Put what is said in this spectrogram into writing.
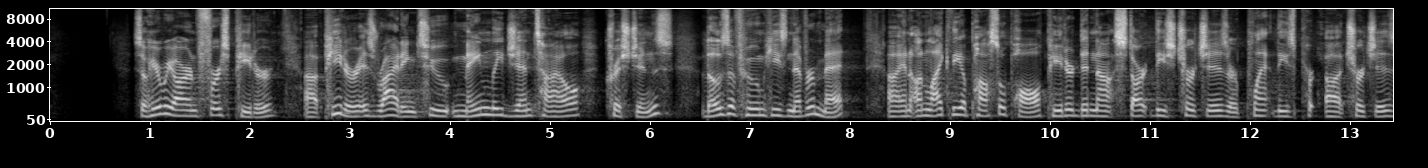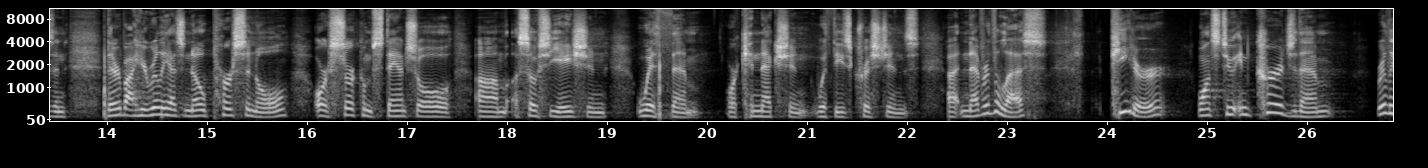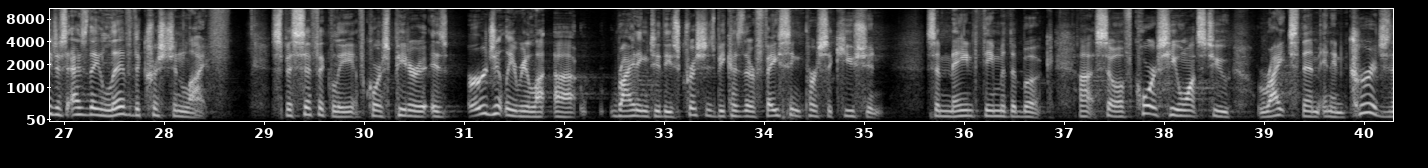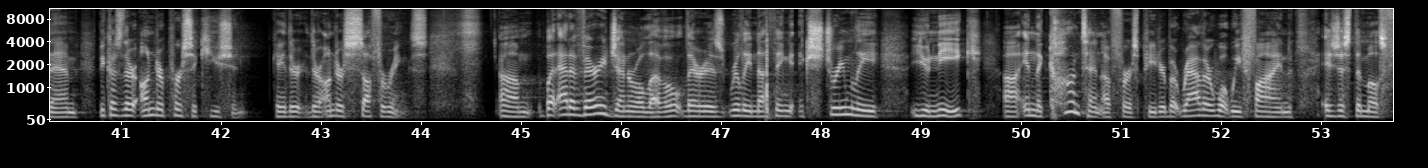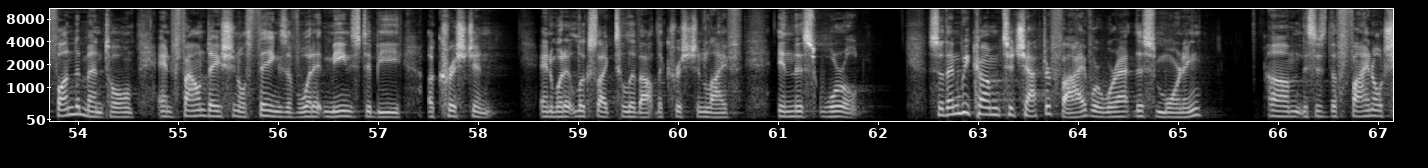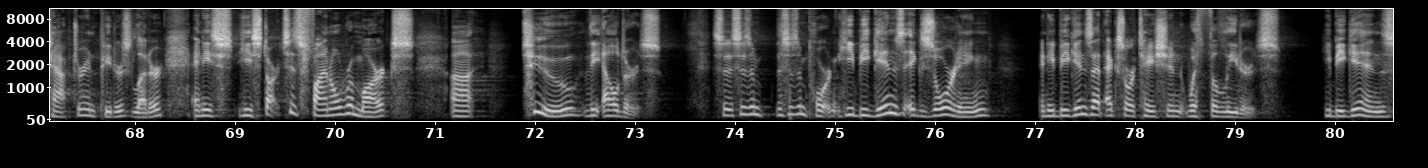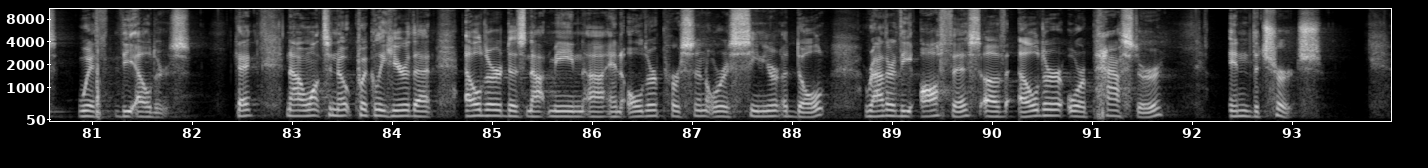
So here we are in 1 Peter. Uh, Peter is writing to mainly Gentile Christians, those of whom he's never met. Uh, and unlike the Apostle Paul, Peter did not start these churches or plant these per, uh, churches, and thereby he really has no personal or circumstantial um, association with them or connection with these Christians. Uh, nevertheless, Peter wants to encourage them really just as they live the Christian life. Specifically, of course, Peter is urgently uh, writing to these Christians because they're facing persecution. It's a main theme of the book. Uh, so, of course, he wants to write to them and encourage them because they're under persecution. Okay, they're, they're under sufferings. Um, but at a very general level, there is really nothing extremely unique uh, in the content of 1 Peter, but rather what we find is just the most fundamental and foundational things of what it means to be a Christian and what it looks like to live out the Christian life in this world. So then we come to chapter 5, where we're at this morning. Um, this is the final chapter in Peter's letter, and he's, he starts his final remarks uh, to the elders. So this is, this is important. He begins exhorting, and he begins that exhortation with the leaders. He begins with the elders. Okay? Now, I want to note quickly here that elder does not mean uh, an older person or a senior adult, rather, the office of elder or pastor in the church.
